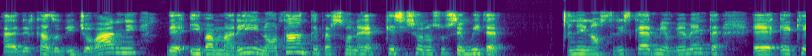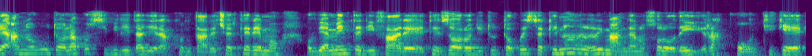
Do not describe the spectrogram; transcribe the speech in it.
eh, del caso di Giovanni, eh, Ivan Marino, tante persone che si sono susseguite nei nostri schermi ovviamente eh, e che hanno avuto la possibilità di raccontare. Cercheremo ovviamente di fare tesoro di tutto questo e che non rimangano solo dei racconti, che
